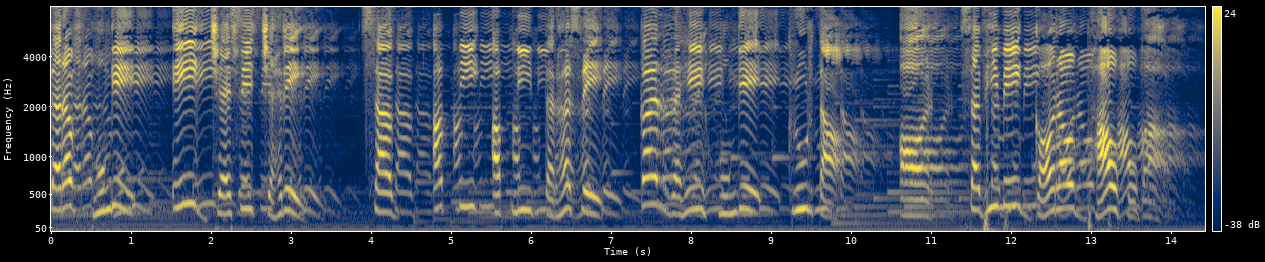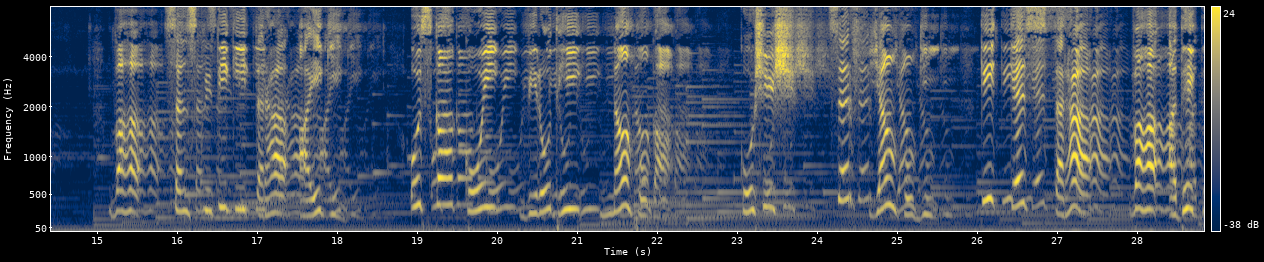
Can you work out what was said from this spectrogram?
तरफ़ होंगे एक जैसे चेहरे। सब अपनी अपनी तरह से कर रहे होंगे क्रूरता। और सभी में गौरव भाव होगा। वह संस्कृति की तरह आएगी। उसका कोई विरोधी न होगा। कोशिश सिर्फ़ यह होगी कि किस तरह वह अधिक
